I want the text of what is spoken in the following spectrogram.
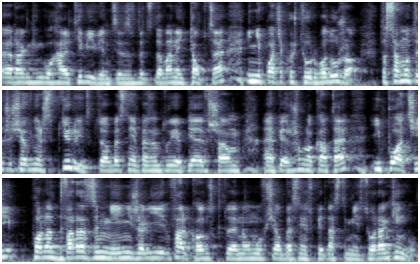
rankingu HAL TV, więc jest w zdecydowanej topce i nie płaci jakoś turbo dużo. To samo tyczy się również Spirit, który obecnie prezentuje pierwszą, e, pierwszą lokatę i płaci ponad dwa razy mniej niżeli Falcons, które no umów się obecnie jest w 15 miejscu rankingu.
